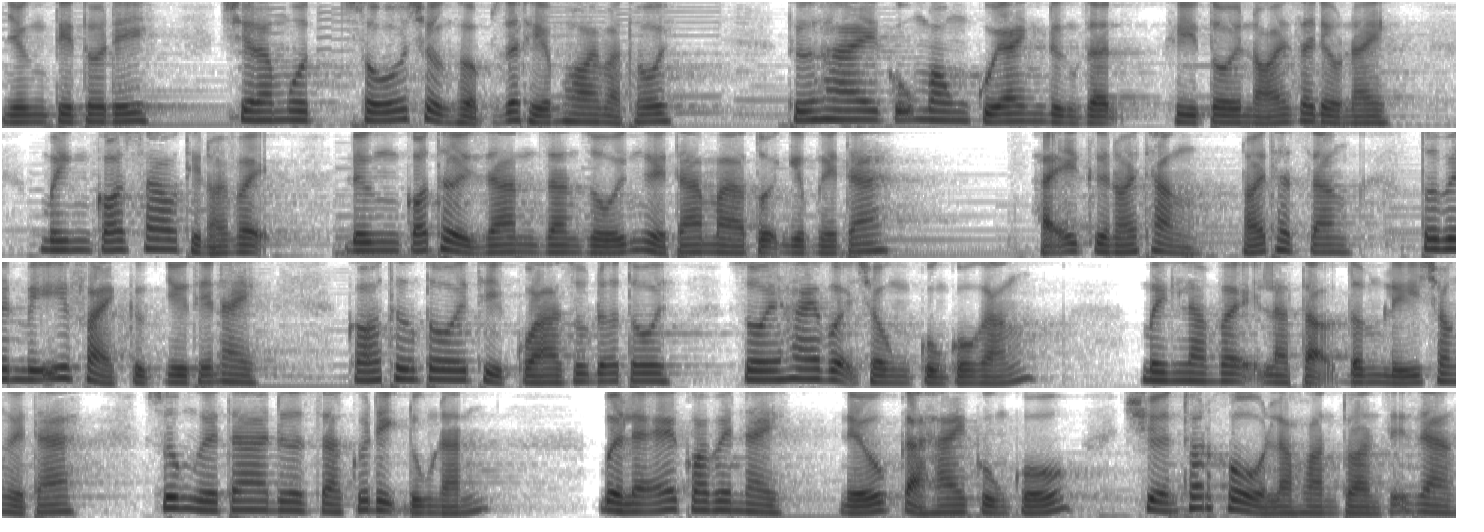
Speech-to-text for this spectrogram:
nhưng tin tôi đi, chỉ là một số trường hợp rất hiếm hoi mà thôi. Thứ hai cũng mong quý anh đừng giận khi tôi nói ra điều này. Mình có sao thì nói vậy, đừng có thời gian gian dối người ta mà tội nghiệp người ta. Hãy cứ nói thẳng, nói thật rằng tôi bên Mỹ phải cực như thế này, có thương tôi thì qua giúp đỡ tôi, rồi hai vợ chồng cùng cố gắng. Mình làm vậy là tạo tâm lý cho người ta, giúp người ta đưa ra quyết định đúng đắn. Bởi lẽ qua bên này, nếu cả hai cùng cố, chuyện thoát khổ là hoàn toàn dễ dàng,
